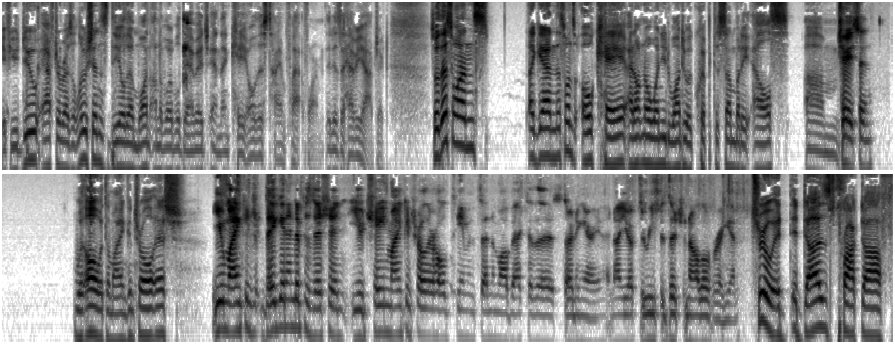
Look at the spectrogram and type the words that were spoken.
If you do, after resolutions, deal them one unavoidable damage and then KO this time platform. It is a heavy object. So this one's again, this one's okay. I don't know when you'd want to equip to somebody else. Um, Jason, with oh, with the mind control ish. You mind con- they get into position, you chain mind control their whole team and send them all back to the starting area. And now you have to reposition all over again. True, it it does proct off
